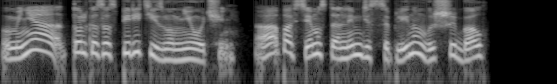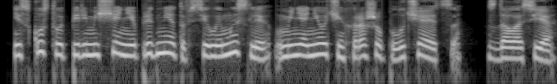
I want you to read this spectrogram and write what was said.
У меня только со спиритизмом не очень, а по всем остальным дисциплинам высший балл. Искусство перемещения предметов силой мысли у меня не очень хорошо получается, сдалась я.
